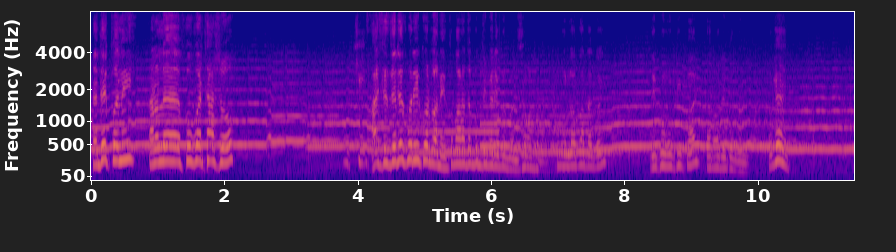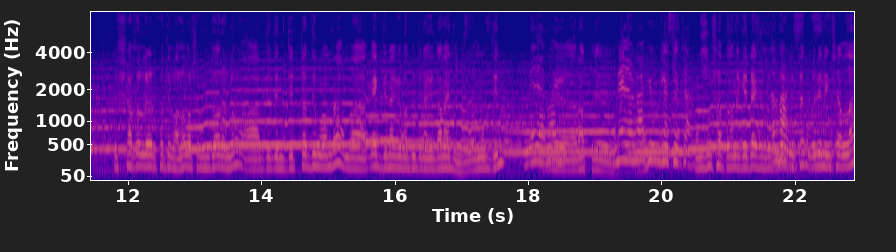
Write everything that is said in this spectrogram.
তা দেখবানি তাহলে ফুকুয়ার আসো আচ্ছা যেটা করি করবানি তোমার হাতে বুদ্ধি করে করবানি সমস্যা নাই লোক কথা কই দেখো কি কয় তারপরে করবানি ওকে সকলের প্রতি ভালোবাসা এবং দোয়া রইল আর যেদিন ডেটটা দিব আমরা আমরা একদিন আগে বা দুদিন আগে জানাই দেবো অমুক দিন। রাত্রে মেলা ভাই উঠেছে যা বন্ধুর সাথে অনেকে দেখা করতে আমার। ওই দিন ইনশাল্লাহ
